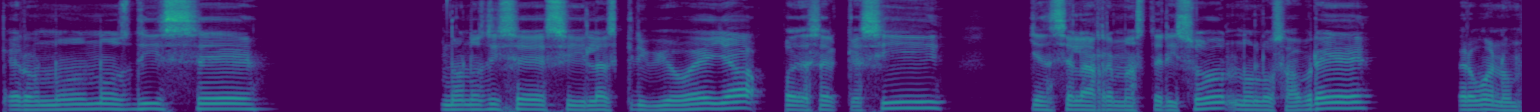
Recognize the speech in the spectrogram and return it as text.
pero no nos dice. No nos dice si la escribió ella. Puede ser que sí. Quién se la remasterizó, no lo sabré. Pero bueno.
